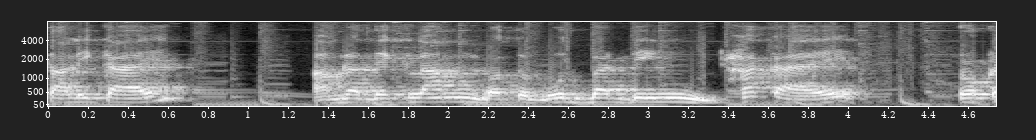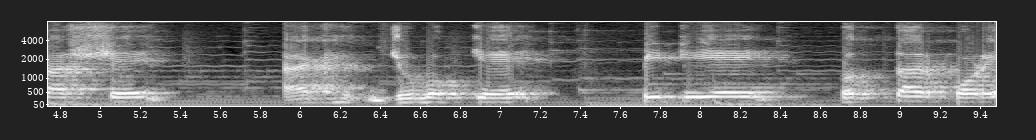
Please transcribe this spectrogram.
তালিকায় আমরা দেখলাম, গত বুধবার দিন ঢাকায় প্রকাশ্যে এক যুবককে পিটিয়ে হত্যার পরে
